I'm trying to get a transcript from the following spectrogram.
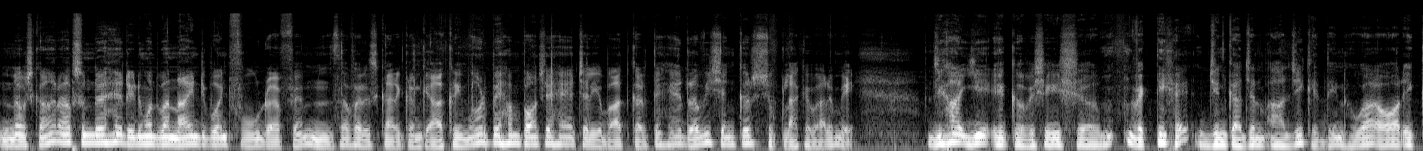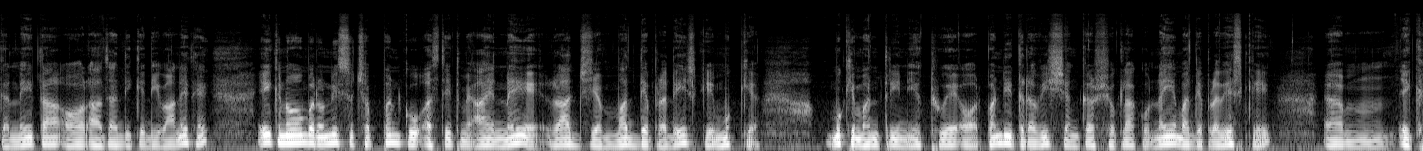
नमस्कार, आप सुन रहे हैं रेडियो मधुबन 90.4 एफएम। सफ़र इस कार्यक्रम के आखिरी मोड़ पे हम पहुँचे हैं। चलिए बात करते हैं रविशंकर शुक्ला के बारे में। जी हाँ ये एक विशेष व्यक्ति है जिनका जन्म आज ही के दिन हुआ और एक नेता और आज़ादी के दीवाने थे। एक नवंबर 1956 को अस्तित्व में आए नए राज्य मध्य प्रदेश के मुख्य, मुख्यमंत्री नियुक्त हुए और पंडित रविशंकर शुक्ला को नए मध्य प्रदेश के एक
